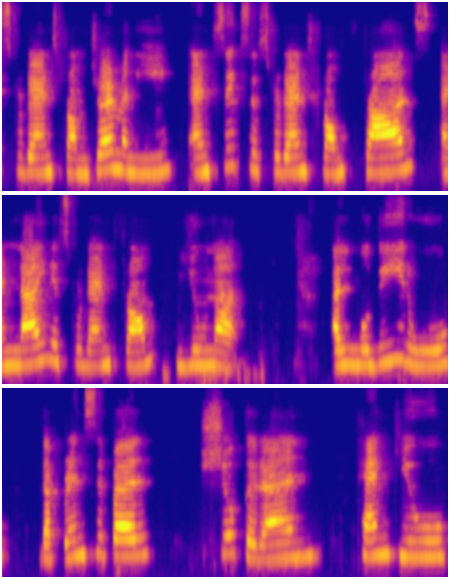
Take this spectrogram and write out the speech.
students from Germany and six students from France and nine students from Yunan. Al-Mudiru, the principal, Shukran, Thank you.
